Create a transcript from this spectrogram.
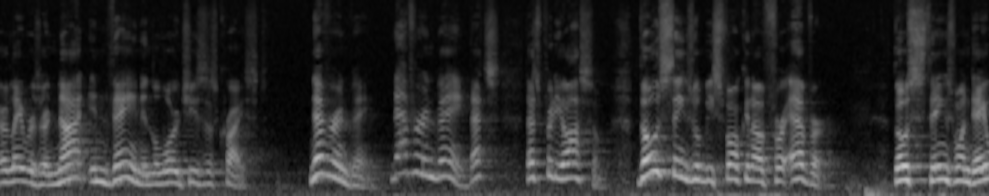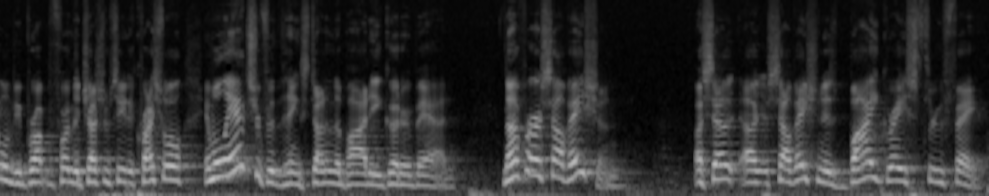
our labors are not in vain in the Lord Jesus Christ. Never in vain. Never in vain. That's, that's pretty awesome. Those things will be spoken of forever. Those things one day will be brought before the judgment seat of Christ, will, and will answer for the things done in the body, good or bad. Not for our salvation. Our, sal- our uh, salvation is by grace through faith.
